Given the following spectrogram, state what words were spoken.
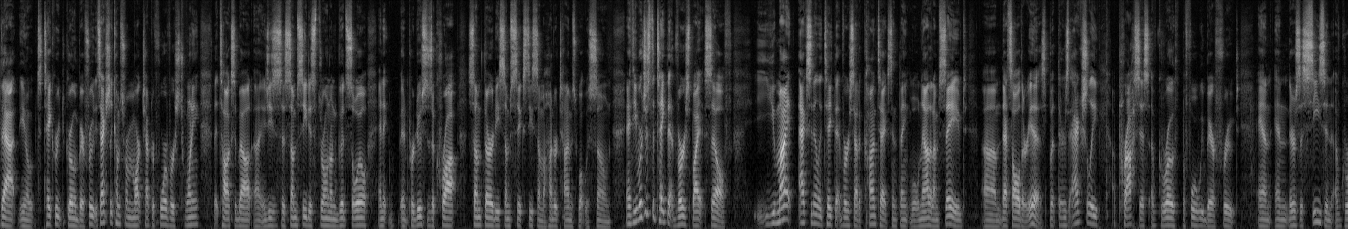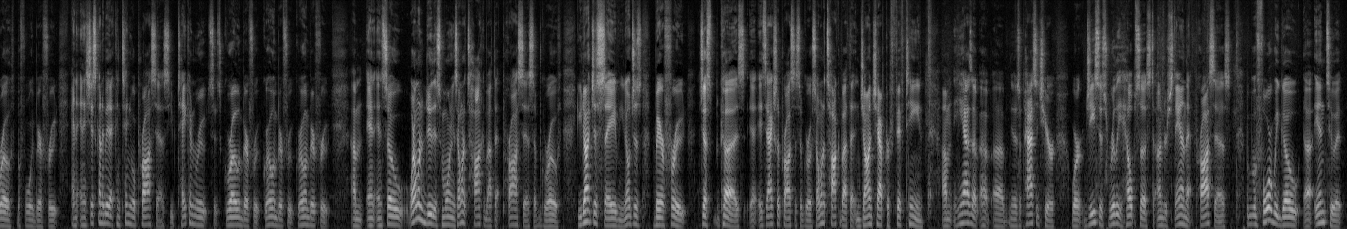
that, you know, to take root, to grow, and bear fruit, it actually comes from Mark chapter 4, verse 20, that talks about, uh, Jesus says, some seed is thrown on good soil and it, it produces a crop, some 30, some 60, some 100 times what was sown. And if you were just to take that verse by itself, you might accidentally take that verse out of context and think, well, now that I'm saved, um, that's all there is. But there's actually a process of growth before we bear fruit. And, and there's a season of growth before we bear fruit. And, and it's just going to be that continual process. You've taken roots, it's grow and bear fruit, grow and bear fruit, grow and bear fruit. Um, and, and so, what I want to do this morning is I want to talk about that process of growth. You're not just saved, you don't just bear fruit just because it's actually a process of growth. So I want to talk about that in John chapter 15. Um, he has a, a, a, there's a passage here where Jesus really helps us to understand that process. But before we go uh, into it,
